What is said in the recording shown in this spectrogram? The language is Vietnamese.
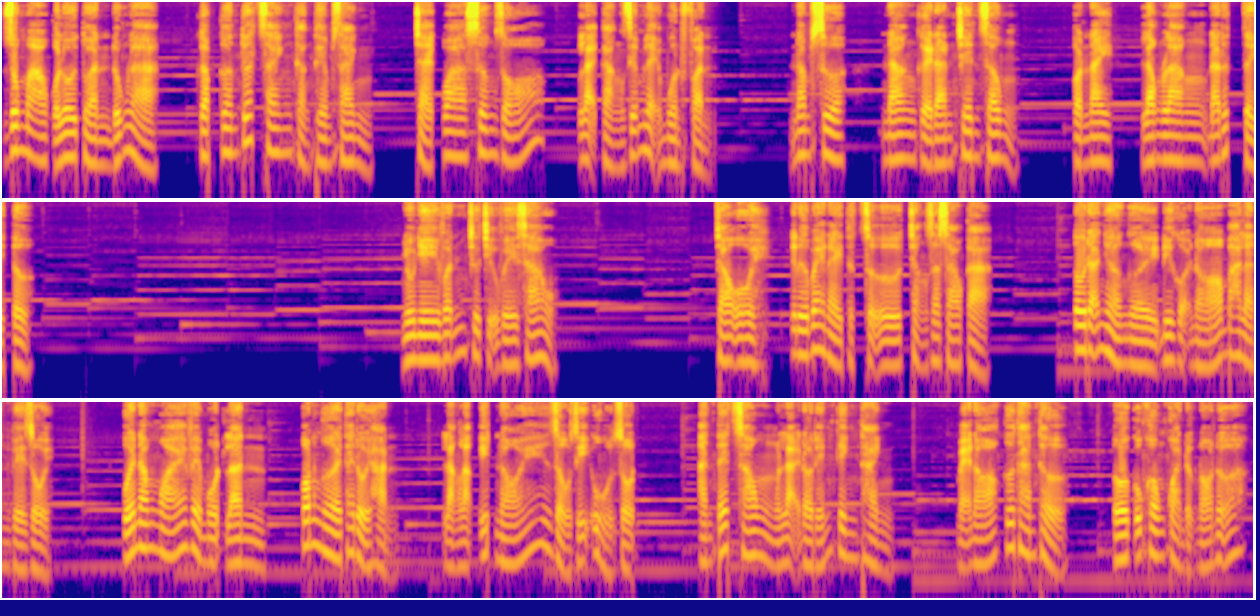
Dung mạo của lôi thuần đúng là Gặp cơn tuyết xanh càng thêm xanh, Trải qua sương gió Lại càng diễm lệ muôn phần. Năm xưa, nàng gầy đàn trên sông, Còn nay long lang đã đứt dây tử Nhu Nhi vẫn chưa chịu về sao? Chào ôi, Cái đứa bé này thật sự chẳng ra sao cả. Tôi đã nhờ người đi gọi nó ba lần về rồi. Cuối năm ngoái về một lần, Con người thay đổi hẳn, Lặng lặng ít nói, Dầu dĩ ủ rột. Ăn Tết xong lại đòi đến kinh thành. Mẹ nó cứ than thở, Tôi cũng không quản được nó nữa.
